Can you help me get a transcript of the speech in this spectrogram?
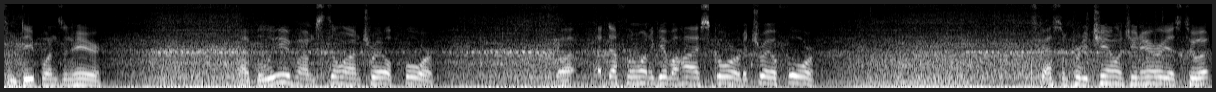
some deep ones in here. I believe I'm still on trail four, but I definitely want to give a high score to trail four. It's got some pretty challenging areas to it.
